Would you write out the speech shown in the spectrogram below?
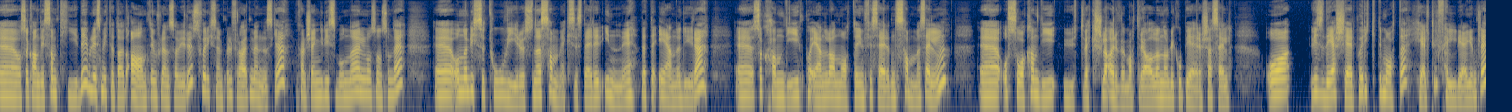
Eh, og så kan de samtidig bli smittet av et annet influensavirus, f.eks. fra et menneske, kanskje en grisebonde eller noe sånt som det. Eh, og når disse to virusene sameksisterer inni dette ene dyret, eh, så kan de på en eller annen måte infisere den samme cellen, og så kan de utveksle arvematerialet når de kopierer seg selv. Og hvis det skjer på riktig måte, helt tilfeldig egentlig,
